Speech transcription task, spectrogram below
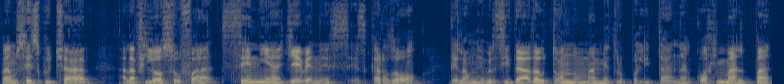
Vamos a escuchar a la filósofa Senia Llévenes Escardó de la Universidad Autónoma Metropolitana Coajimalpa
